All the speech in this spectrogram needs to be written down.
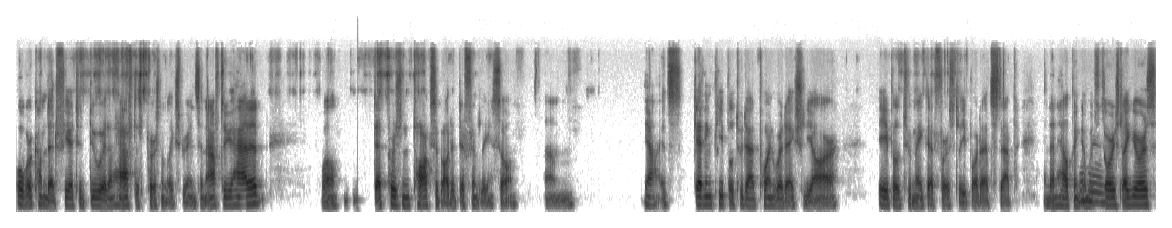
overcome that fear to do it and have this personal experience. And after you had it well that person talks about it differently. So um, yeah it's getting people to that point where they actually are able to make that first leap or that step and then helping them mm-hmm. with stories like yours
